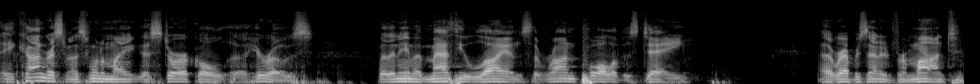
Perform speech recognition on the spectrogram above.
A congressman, one of my historical uh, heroes, by the name of Matthew Lyons, the Ron Paul of his day, uh, represented Vermont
